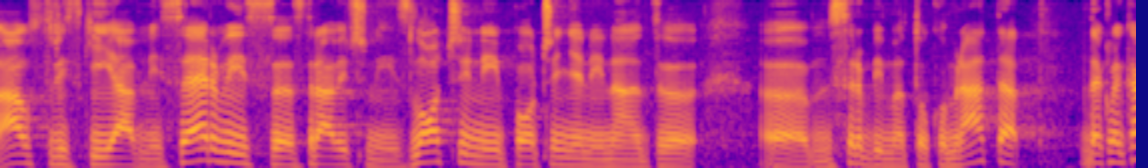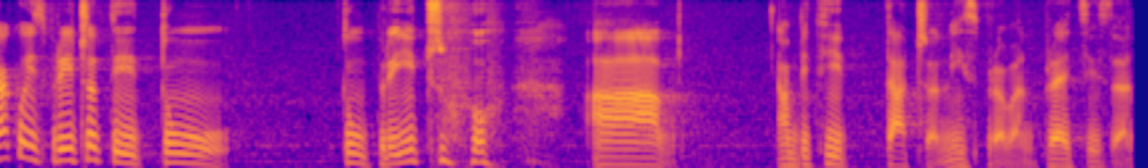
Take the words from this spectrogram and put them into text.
austrijski javni servis, stravični zločini, počinjeni nad Srbima tokom rata. Dakle, kako ispričati tu priču, a biti tačan, ispravan, precizan?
